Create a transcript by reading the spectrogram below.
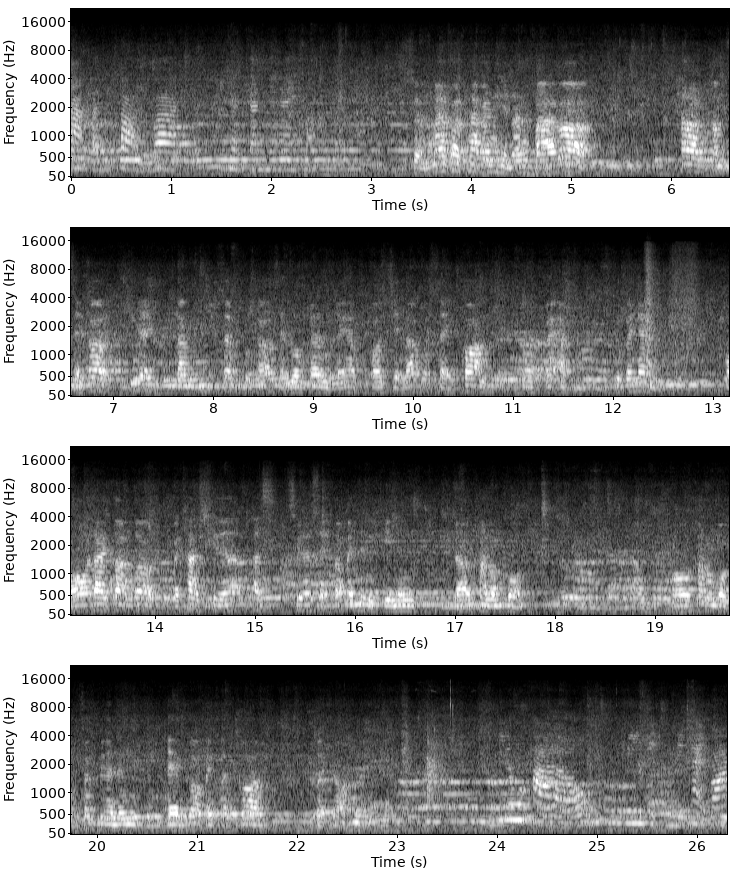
ต่างกันหรือเปล่าหรือว่าเหมือนกันยังไงคะส่วนมากก็ถ้าเป็นเห็ดนางฟ้าก็ ถ้าเราทำเสร็จก็ที่ได้นำยิบซ้ำปุ๋ยเขาใส่รวมกันหมดเลยครับ พอเสร็จแล้วก็ใส่ก้อนอ่าไปอัดคือไปนั่นพอได้ก้อนก็ไปฆ่าเชื้อถ้าเชื้อเสร็จก็เป็นหนึ่งอีกทีนึงแล้วเข้าลงบ่มพอเข้าระบบสักเดือนหนึงถึงเต็มก็เอาไปเปิดก้อนเปิดดอกเลยพี่ลูกคะแล้วมีเห็ดชนิดไหนบ้าง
